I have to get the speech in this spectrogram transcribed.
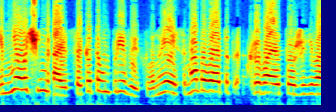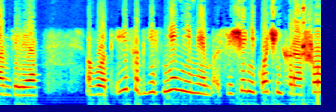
И мне очень нравится, я к этому привыкла. Но я и сама, бывает, открываю тоже Евангелие. Вот. И с объяснениями священник очень хорошо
